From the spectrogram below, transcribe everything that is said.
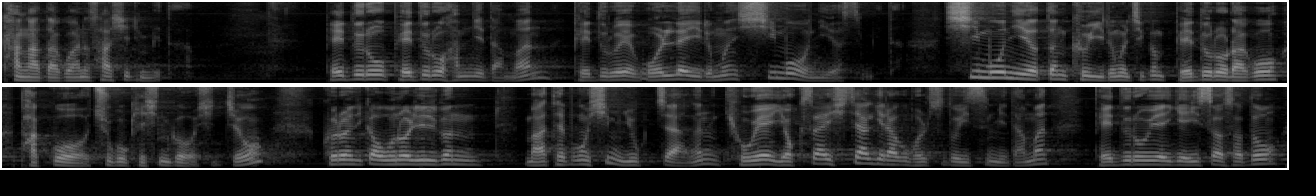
강하다고 하는 사실입니다. 베드로 베드로 합니다만 베드로의 원래 이름은 시몬이었습니다. 시몬이었던 그 이름을 지금 베드로라고 바꿔 주고 계신 것이죠. 그러니까 오늘 읽은 마태복음 16장은 교회 역사의 시작이라고 볼 수도 있습니다만 베드로에게 있어서도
